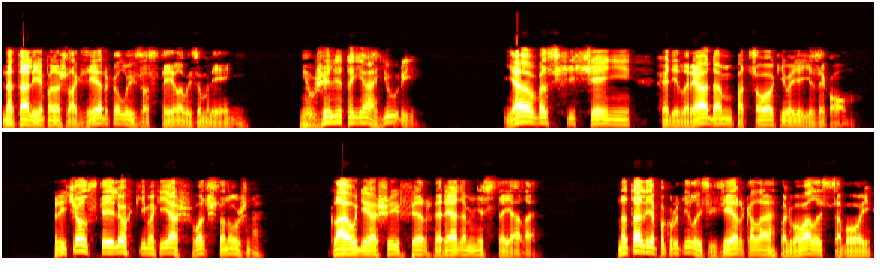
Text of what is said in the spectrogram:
Наталья подошла к зеркалу и застыла в изумлении. «Неужели это я, Юрий?» Я в восхищении ходил рядом, подсокивая языком. Прическа и легкий макияж — вот что нужно. Клаудия Шифер рядом не стояла. Наталья покрутилась в зеркало, полюбовалась собой.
